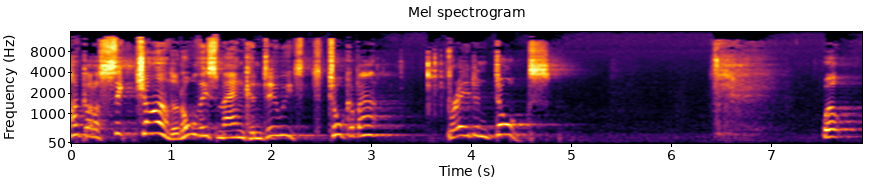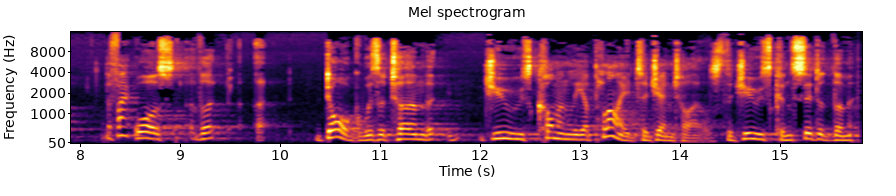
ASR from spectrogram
I've got a sick child, and all this man can do is talk about bread and dogs. Well, the fact was that uh, dog was a term that Jews commonly applied to Gentiles. The Jews considered them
